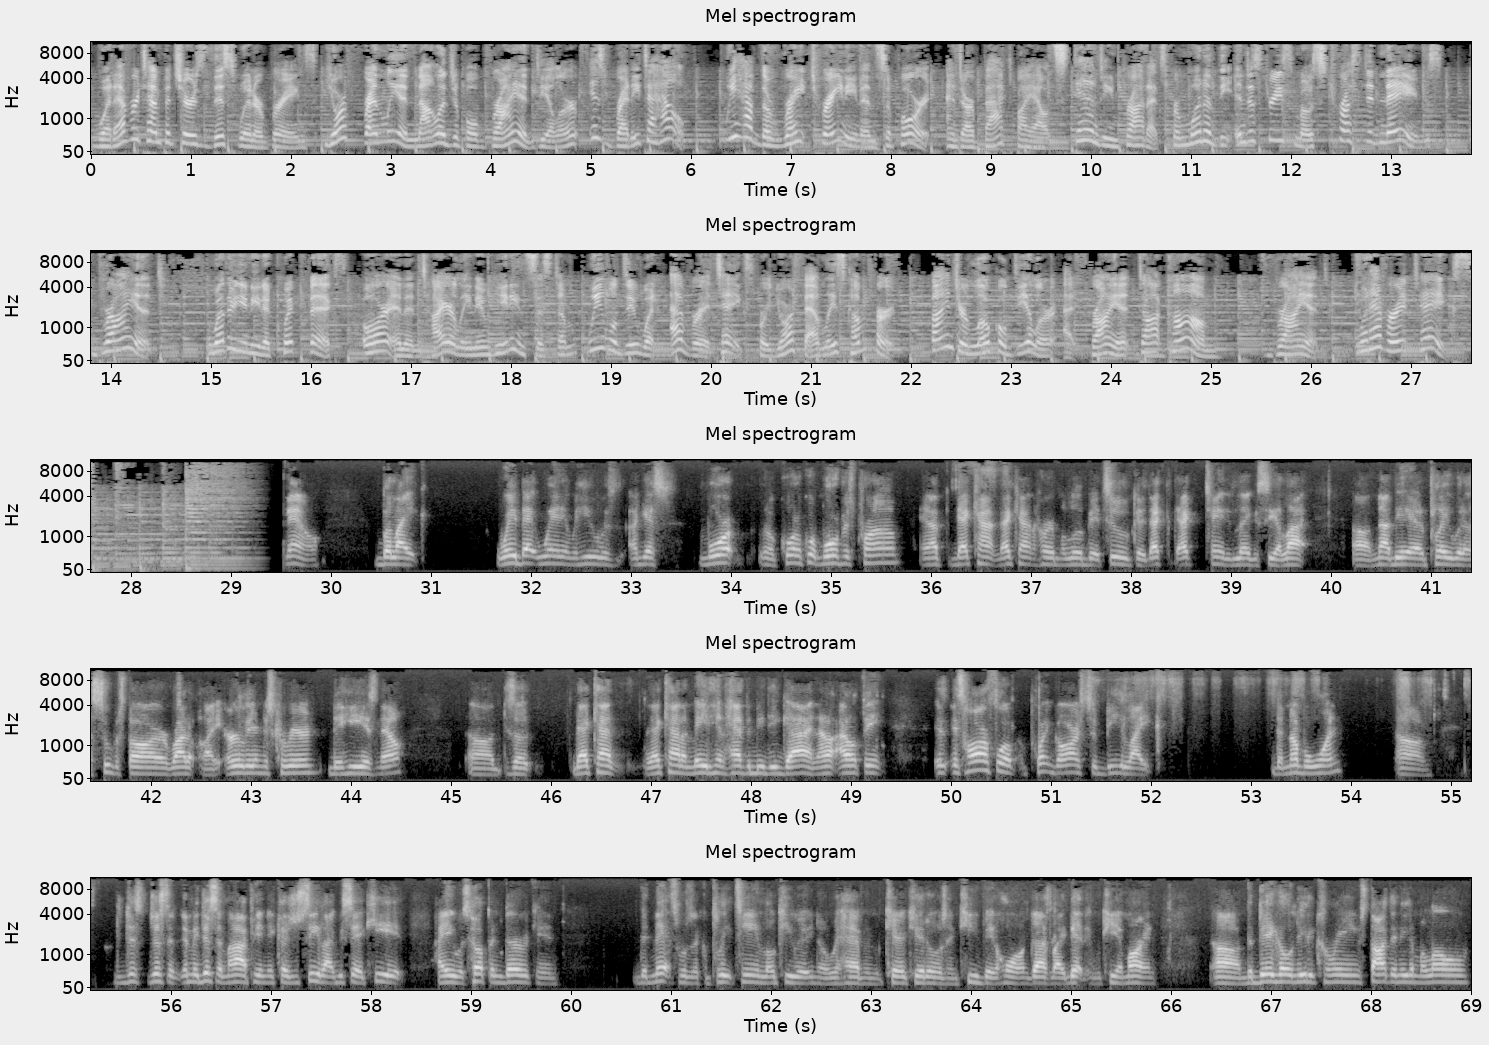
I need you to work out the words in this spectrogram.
Whatever temperatures this winter brings, your friendly and knowledgeable Bryant dealer is ready to help. We have the right training and support and are backed by outstanding products from one of the industry's most trusted names, Bryant. Whether you need a quick fix or an entirely new heating system, we will do whatever it takes for your family's comfort. Find your local dealer at Bryant.com. Bryant, whatever it takes. now, but like way back when, when he was, I guess, more, you know, quote unquote, more of his prime, and I, that kind that kind of hurt him a little bit too, because that that changed his legacy a lot. Uh, not being able to play with a superstar right like earlier in his career than he is now, uh, so that kind that kind of made him have to be the guy. And I don't, I don't think it's, it's hard for point guards to be like the number one. Um, just just I mean, just in my opinion, because you see, like we said, Kidd, how he was helping Dirk and the Nets was a complete team, low key. With, you know, with having Kerry Kittles and Keith Horn, guys like that, and with Kia Martin. Um, the Big O needed Kareem. Stockton needed Malone.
